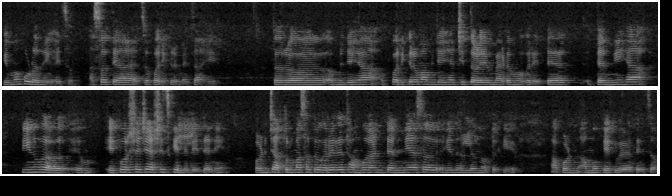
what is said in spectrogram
की मग पुढं निघायचं. असं त्या याचं परिक्रमेचं आहे. तर म्हणजे ह्या परिक्रमा म्हणजे ह्या चितळे मॅडम वगैरे त्या त्यांनी ह्या तीन व- एक वर्षाची अशीच केलेली आहे त्यांनी. पण चातुर्मासात वगैरे ते थांबून आणि त्यांनी असं हे धरलेलं नव्हतं की आपण अमुक एक वेळात यायचं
